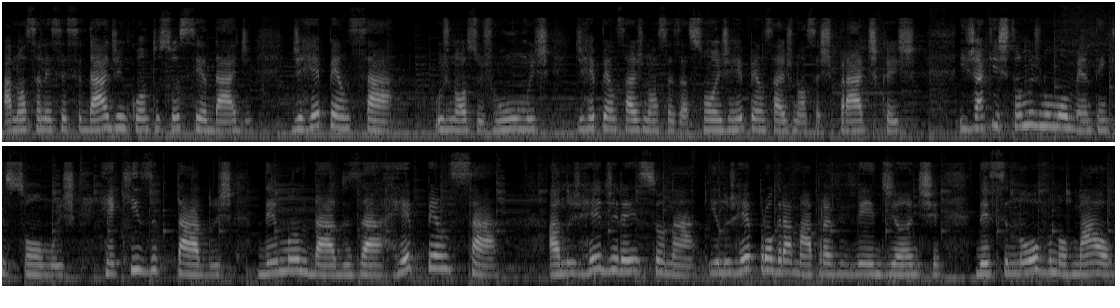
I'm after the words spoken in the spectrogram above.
a nossa necessidade enquanto sociedade de repensar os nossos rumos, de repensar as nossas ações, de repensar as nossas práticas. E já que estamos num momento em que somos requisitados, demandados a repensar, a nos redirecionar e nos reprogramar para viver diante desse novo normal,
